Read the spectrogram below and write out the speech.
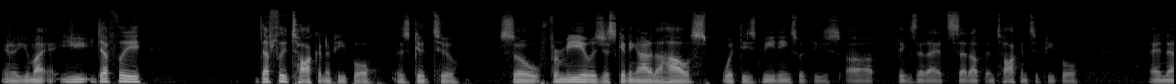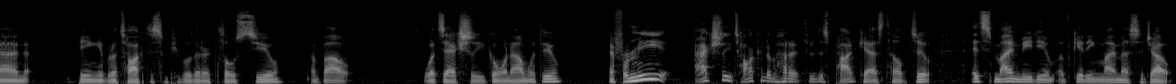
You know, you might you definitely definitely talking to people is good too. So for me, it was just getting out of the house with these meetings, with these uh, things that I had set up, and talking to people and then being able to talk to some people that are close to you about what's actually going on with you. And for me, actually talking about it through this podcast helped too. It's my medium of getting my message out.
